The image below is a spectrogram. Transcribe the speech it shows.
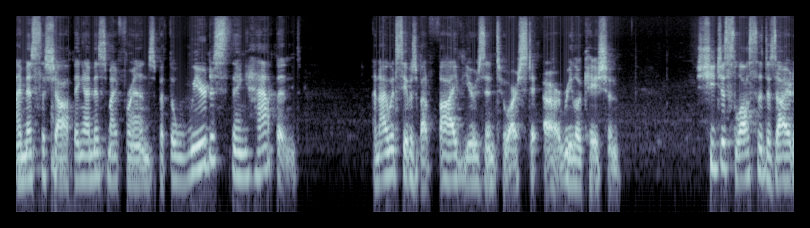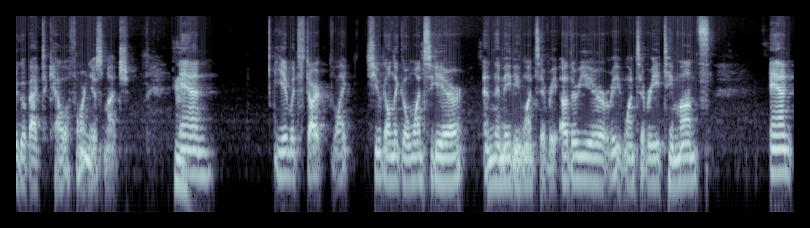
I miss the shopping, I miss my friends. But the weirdest thing happened, and I would say it was about five years into our, st- our relocation. She just lost the desire to go back to California as much. Hmm. And it would start like she would only go once a year, and then maybe once every other year, or maybe once every 18 months. And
